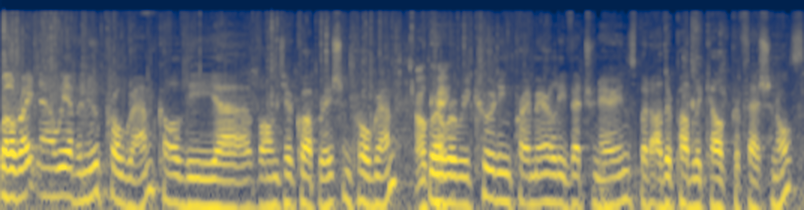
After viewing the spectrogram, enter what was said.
Well, right now we have a new program called the uh, Volunteer Cooperation Program, Okay. where we're recruiting primarily veterinarians, but other public health professionals,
